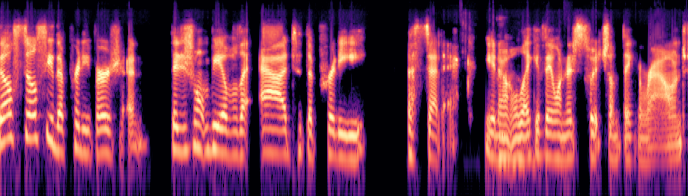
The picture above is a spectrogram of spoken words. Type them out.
they'll still see the pretty version. They just won't be able to add to the pretty aesthetic you know mm-hmm. like if they wanted to switch something around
